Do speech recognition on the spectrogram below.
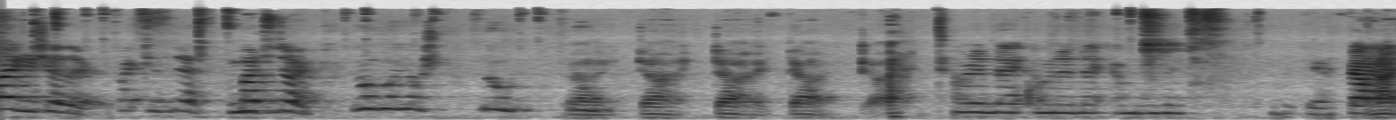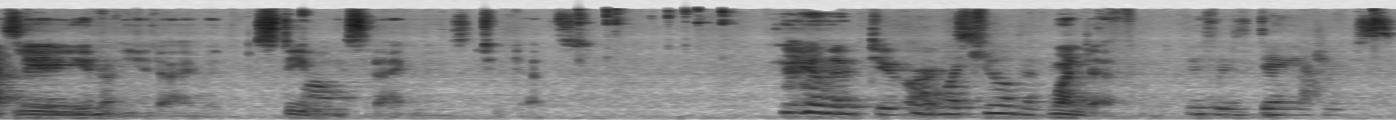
Fight each other. Fight to the death. I'm about to die. Oh my gosh. No. Die, die, die, die, die. I'm gonna die. I'm gonna die. I'm gonna die. Okay. Not you, you don't need to die, but Steve Oh. needs to die. He has two deaths. I only have two Oh, I hearts. killed him. One death. This is dangerous.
